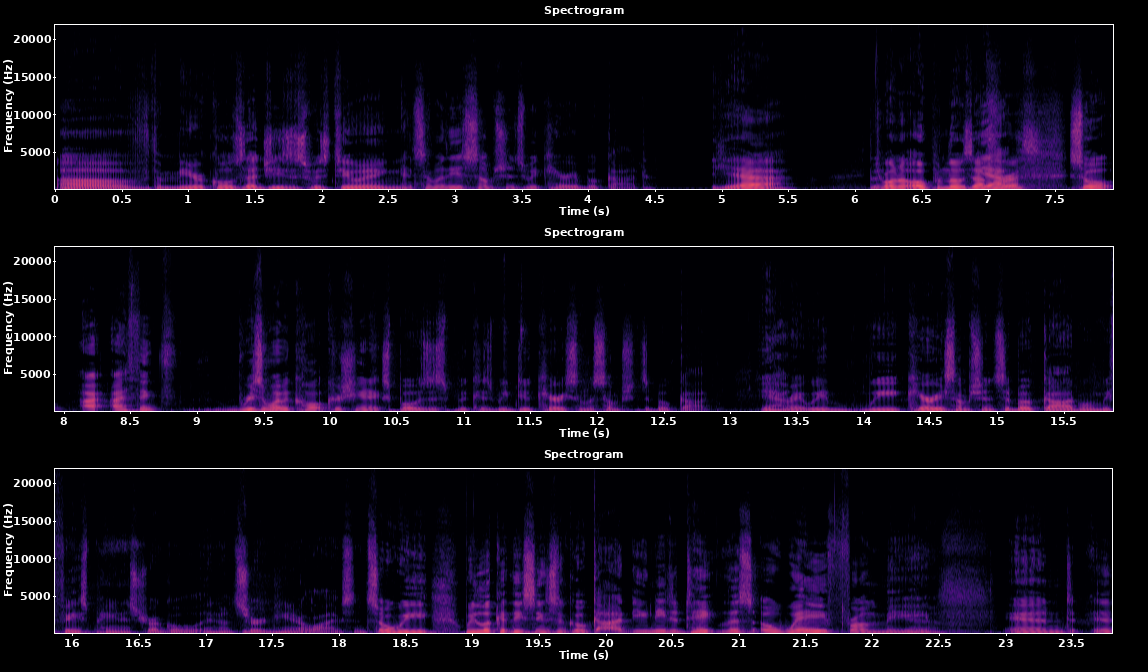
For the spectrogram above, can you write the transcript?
of the miracles that Jesus was doing. and some of the assumptions we carry about God. yeah, do you want to open those up Yeah. for us? So I, I think th- reason why we call it Christianity Exposed is because we do carry some assumptions about God. Yeah, Right, we we carry assumptions about God when we face pain and struggle and uncertainty in our lives, and so we we look at these things and go, God, you need to take this away from me. And uh,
